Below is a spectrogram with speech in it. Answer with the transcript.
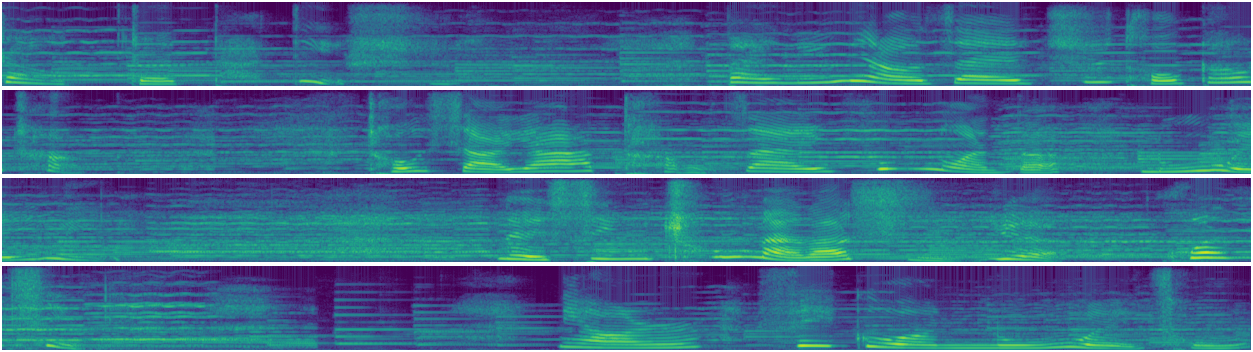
照着大地时，百灵鸟在枝头高唱。丑小鸭躺在温暖的芦苇里，内心充满了喜悦、欢庆。鸟儿飞过芦苇丛，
